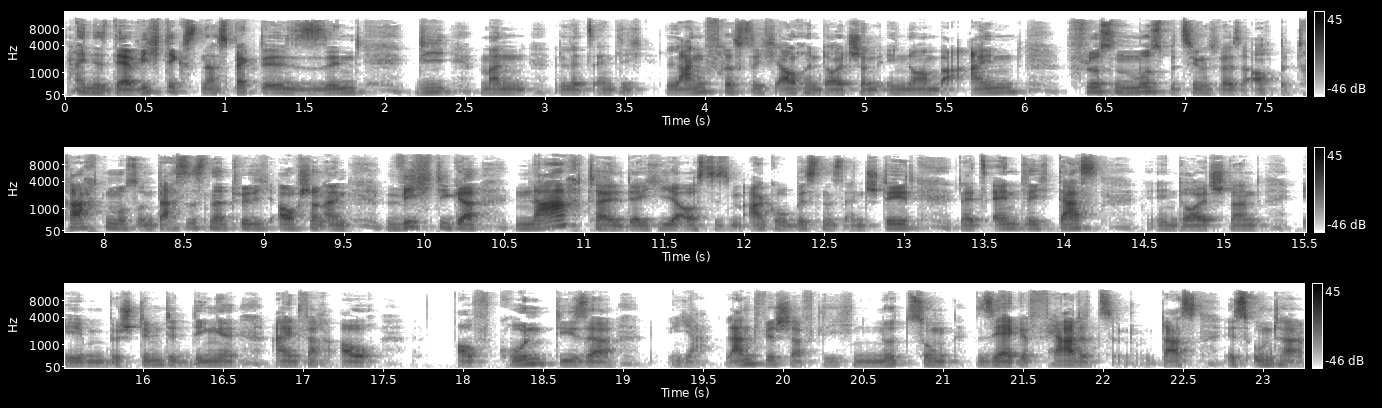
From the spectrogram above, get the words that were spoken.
eines der wichtigsten Aspekte sind, die man letztendlich langfristig auch in Deutschland enorm beeinflussen muss, beziehungsweise auch betrachten muss. Und das ist natürlich auch schon ein wichtiger Nachteil, der hier aus diesem Agrobusiness entsteht. Letztendlich, dass in Deutschland eben bestimmte Dinge einfach auch aufgrund dieser ja, landwirtschaftlichen Nutzung sehr gefährdet sind. Und das ist unter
